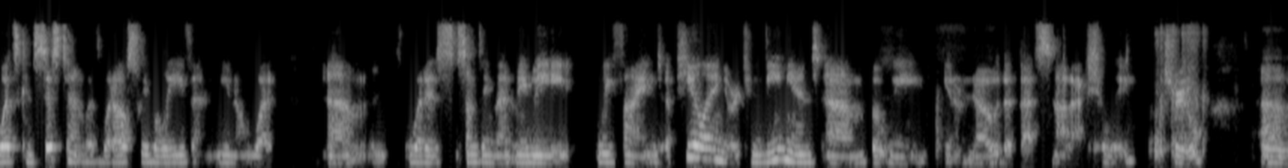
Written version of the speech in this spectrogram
what's consistent with what else we believe and you know what um, what is something that maybe we find appealing or convenient um, but we you know know that that's not actually true. Um,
